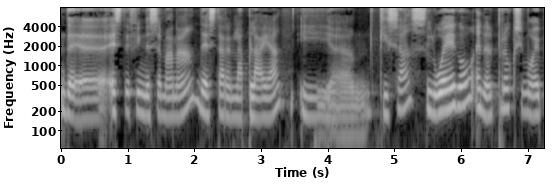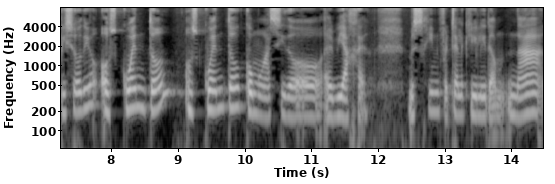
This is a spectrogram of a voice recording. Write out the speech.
de, este fin de semana de estar en la playa y um, quizás luego en el próximo episodio os cuento, os cuento cómo ha sido el viaje. Ik jullie dan na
